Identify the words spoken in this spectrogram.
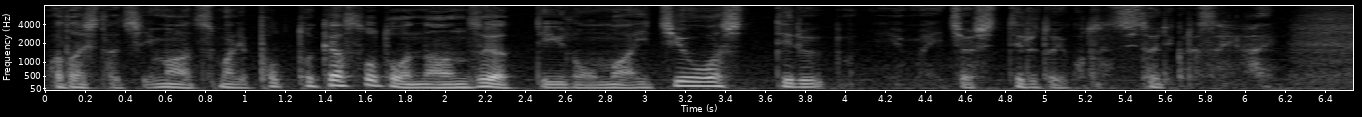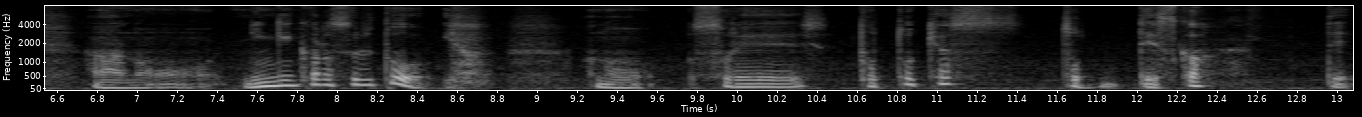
私たちまあつまりポッドキャストとは何ぞやっていうのをまあ一応は知ってる一応知ってるということにしといてください。はい。あの人間からするといやあのそれポッドキャストですか？って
